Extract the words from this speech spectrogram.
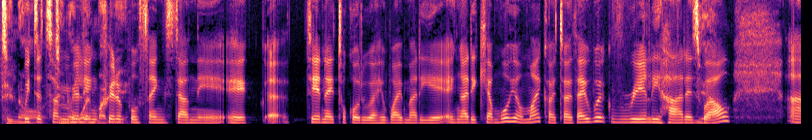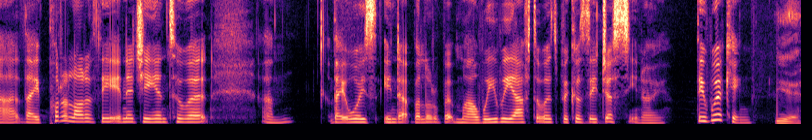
Tino- we did some really incredible things down there. E, uh, tēnei tokorua he Waimari e, engari kia mohi o mai koutou. They work really hard as Yeah. well. Uh, they put a lot of their energy into it. Um, they always end up a little bit mawiwi afterwards because they're just, you know, they're working. Yeah.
